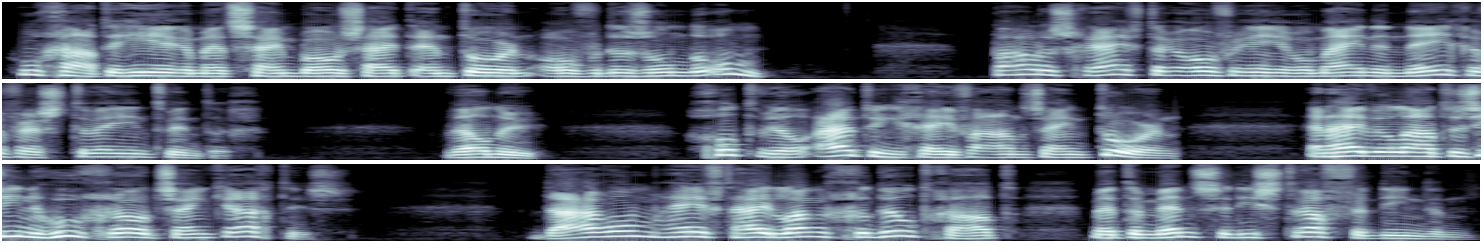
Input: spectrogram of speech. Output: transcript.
Hoe gaat de Heere met zijn boosheid en toorn over de zonde om? Paulus schrijft erover in Romeinen 9, vers 22. Welnu, God wil uiting geven aan zijn toorn en hij wil laten zien hoe groot zijn kracht is. Daarom heeft hij lang geduld gehad met de mensen die straf verdienden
